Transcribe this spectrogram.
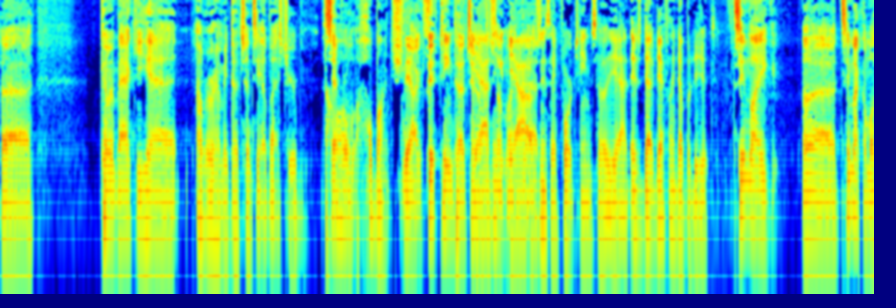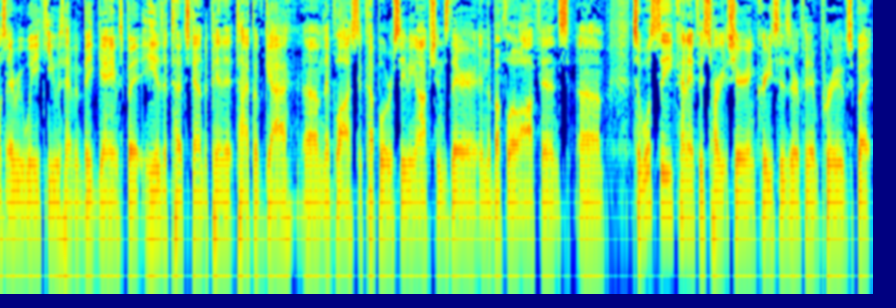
Uh, coming back, he had I don't remember how many touchdowns he had last year. A Several. whole, a whole bunch. Yeah, like 15 touchdowns yeah, I or think. something yeah, like I was going to say 14. So yeah, it was de- definitely double digits. seemed like uh, it seemed like almost every week he was having big games, but he is a touchdown dependent type of guy. Um, they've lost a couple of receiving options there in the Buffalo offense, um, so we'll see kind of if his target share increases or if it improves. But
